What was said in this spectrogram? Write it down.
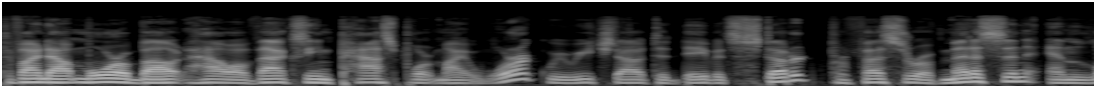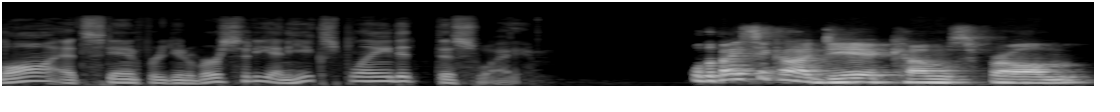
To find out more about how a vaccine passport might work, we reached out to David Studdert, professor of medicine and law at Stanford University, and he explained it this way. Well, the basic idea comes from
